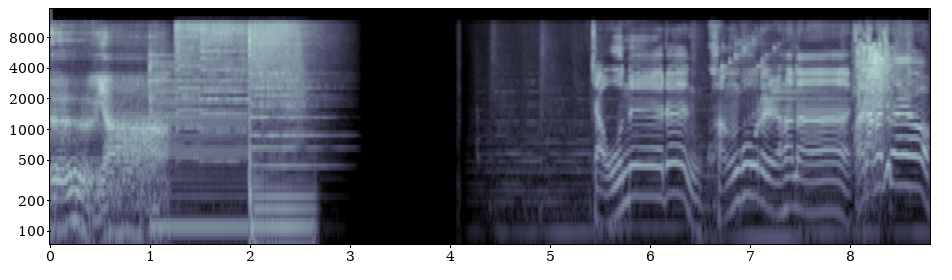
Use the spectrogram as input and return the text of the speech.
으야 자 오늘은 광고를 하나. 아 나가지 마요!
